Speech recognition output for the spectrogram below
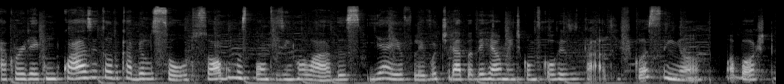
Acordei com quase todo o cabelo solto, só algumas pontas enroladas. E aí eu falei, vou tirar pra ver realmente como ficou o resultado. E ficou assim, ó, uma bosta.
